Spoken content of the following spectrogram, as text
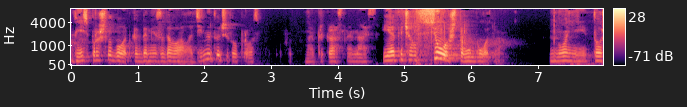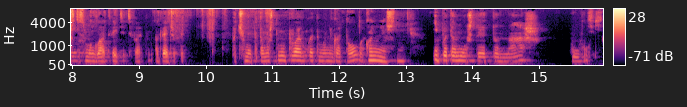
весь прошлый год, когда мне задавала один и тот же вопрос, моя прекрасная Настя, я отвечала все, что угодно, но не то, что смогла ответить в этом. Опять же, почему? Потому что мы бываем к этому не готовы. Конечно. И потому что это наш путь.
